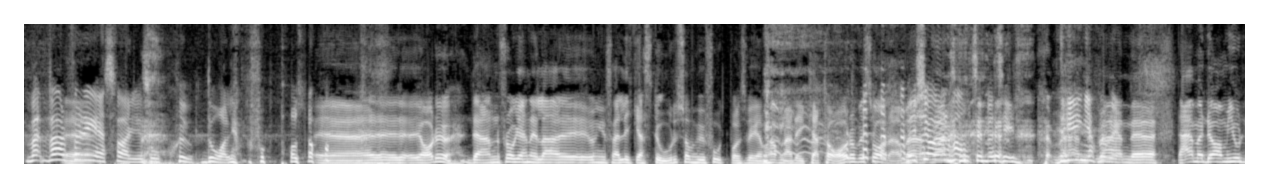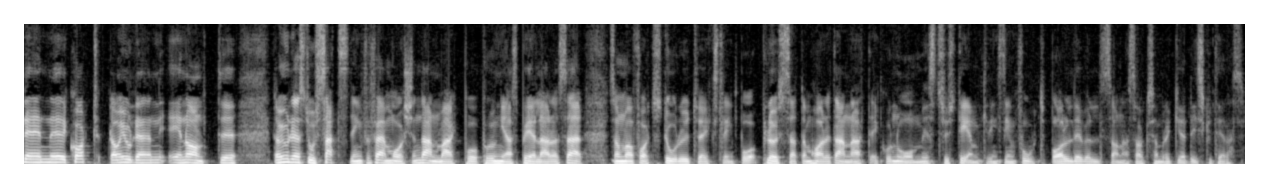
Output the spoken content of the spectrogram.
Varför är Sverige så sjukt dåliga på fotboll? ja du, den frågan är ungefär lika stor som hur fotbolls-VM hamnade i Qatar att besvara. Vi kör en halvtimme till. Det är inga problem. Men, nej men de gjorde en kort, de gjorde en enormt, de gjorde en stor satsning för fem år sedan Danmark på, på unga spelare och så här, som de har fått stor utväxling på. Plus att de har ett annat ekonomiskt ekonomiskt system kring sin fotboll. Det är väl sådana saker som brukar diskuteras.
